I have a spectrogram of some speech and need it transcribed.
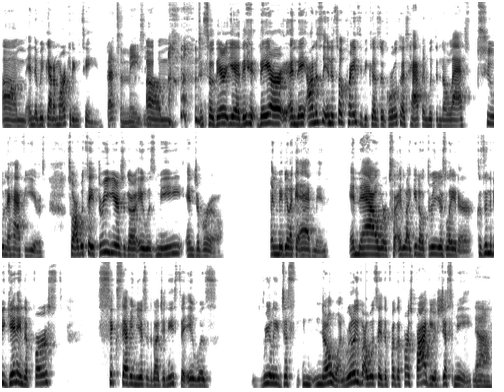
Um, and then we've got a marketing team. That's amazing. Um, and so they're yeah, they they are and they honestly and it's so crazy because the growth has happened within the last two and a half years. So I would say three years ago it was me and Jabril, and maybe like an admin. And now we're trying like, you know, three years later. Because in the beginning, the first six, seven years of the Budgetnista, it was really just no one. Really, I would say that for the first five years, just me. Yeah.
